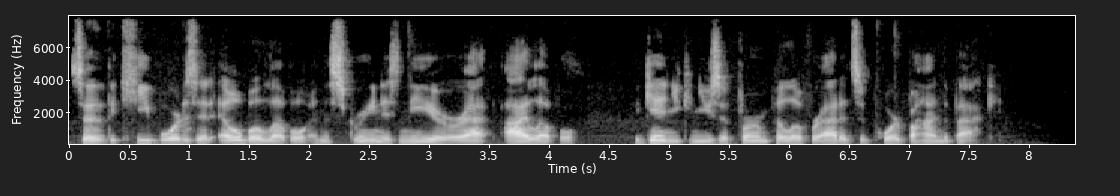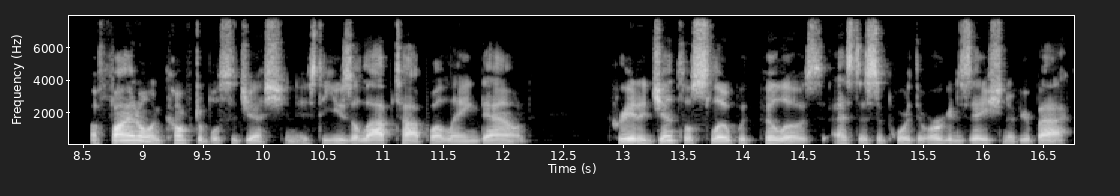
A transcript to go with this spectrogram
so that the keyboard is at elbow level and the screen is near or at eye level. Again, you can use a firm pillow for added support behind the back. A final and comfortable suggestion is to use a laptop while laying down. Create a gentle slope with pillows as to support the organization of your back.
